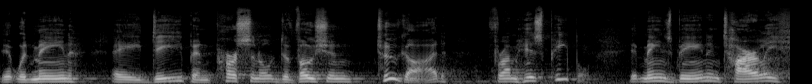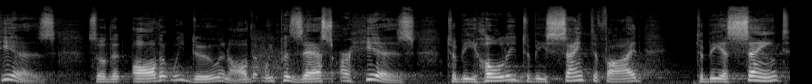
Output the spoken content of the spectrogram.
it would mean a deep and personal devotion to God from His people. It means being entirely His, so that all that we do and all that we possess are His. To be holy, to be sanctified, to be a saint,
